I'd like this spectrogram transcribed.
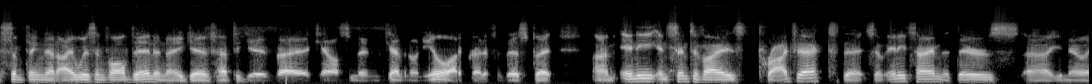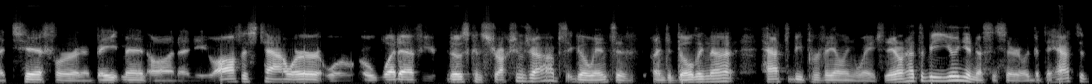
something that i was involved in and i give have to give uh, councilman kevin o'neill a lot of credit for this but um, any incentivized project that so anytime that there's uh, you know a TIF or an abatement on a new office tower or or whatever those construction jobs that go into into building that have to be prevailing wage. They don't have to be union necessarily but they have to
